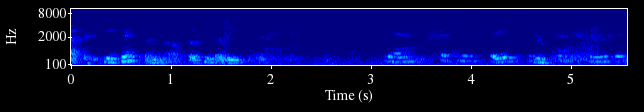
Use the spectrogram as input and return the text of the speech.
know better. He picked them though, so he doesn't care. Yeah, check his face. and try to hurt it.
